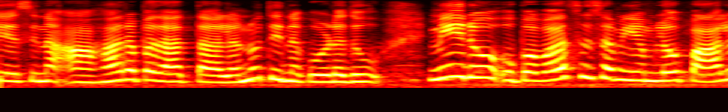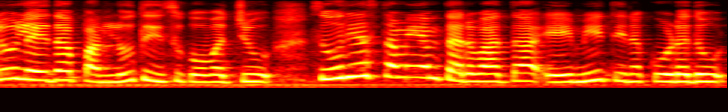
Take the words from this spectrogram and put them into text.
చేసిన ఆహార పదార్థాలను తినకూడదు. మీరు ఉపవాస సమయంలో పాలు లేదా పండ్లు తీసుకోవచ్చు. సూర్యాస్తమయం తర్వాత ఏమీ తినకూడదు.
